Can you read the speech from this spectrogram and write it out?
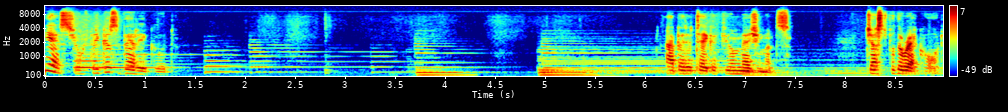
Yes, your figure's very good. I better take a few measurements, just for the record.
